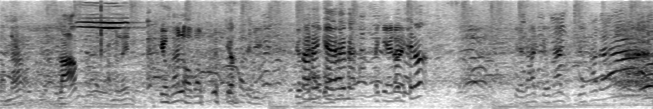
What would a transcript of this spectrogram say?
ล้ำหน้าหลามทำมาเล่น เกี่ยวข้าหล่อบอลเกี่ยวข้าจะยิงให้ให้แกให้แพ้ให้แกด้วยให้แกด้วยเกี่ยวข้าเกี่ยวข้าเกี่ยวข้าได้โอ้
